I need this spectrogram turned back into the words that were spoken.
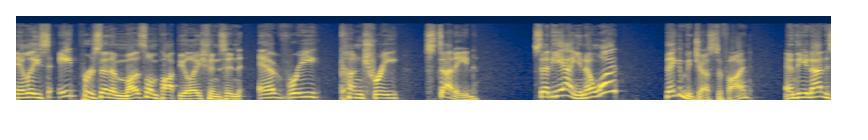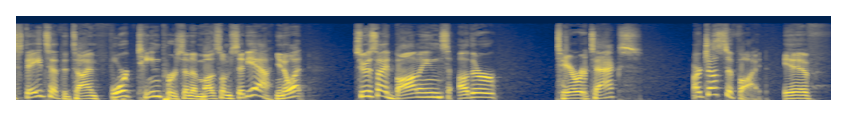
at least 8% of Muslim populations in every country studied said, yeah, you know what? They can be justified. And the United States at the time, 14% of Muslims said, yeah, you know what? Suicide bombings, other terror attacks are justified if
